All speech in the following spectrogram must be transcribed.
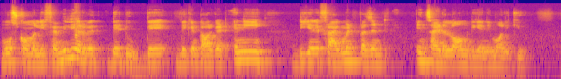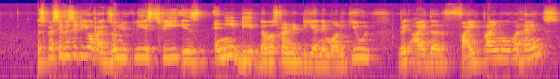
most commonly familiar with they do they they can target any DNA fragment present inside a long DNA molecule the specificity of exonuclease 3 is any double-stranded DNA molecule with either 5' prime overhangs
